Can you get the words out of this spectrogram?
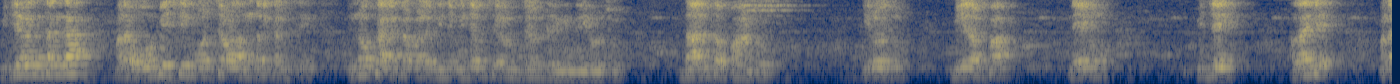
విజయవంతంగా మన ఓబీసీ మోర్చా వాళ్ళందరూ కలిసి ఎన్నో కార్యక్రమాలు విజయ విజయం చేయడం చేయడం జరిగింది ఈరోజు. దాంతో పాటు ఈరోజు వీరప్ప నేను విజయ్ అలాగే మన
